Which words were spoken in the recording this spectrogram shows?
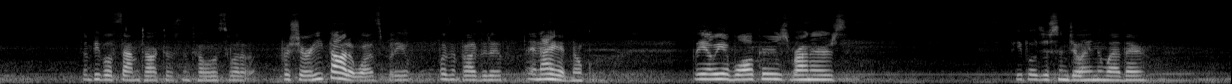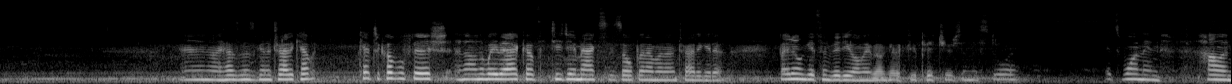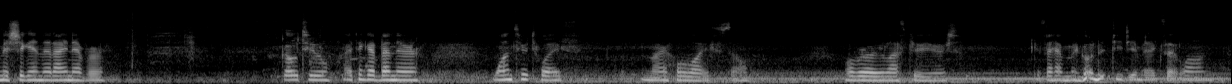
Some people stopped and talked to us and told us what it, for sure. He thought it was, but he wasn't positive. And I had no clue. But yeah, we have walkers, runners, people just enjoying the weather. And my husband's going to try to ca- catch a couple fish. And on the way back, up, TJ Maxx is open, I'm going to try to get a. If I don't get some video, maybe I'll get a few pictures in the store. It's one in Holland, Michigan that I never go to. I think I've been there once or twice in my whole life, so over the last few years. Because I haven't been going to TJ Maxx that long.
